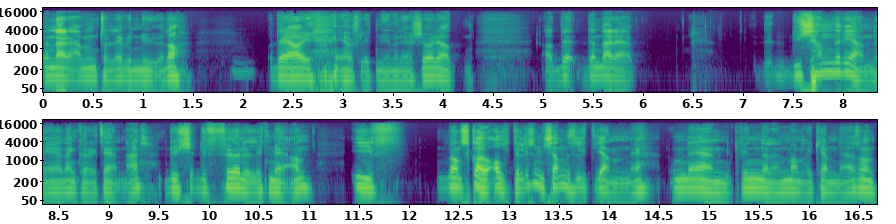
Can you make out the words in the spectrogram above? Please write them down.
den der evnen til å leve i nuet, da. Og det har jeg, jeg har slitt mye med det sjøl. At, at det, den derre Du kjenner igjen i den karakteren der. Du, du føler litt med han. I, man skal jo alltid liksom kjennes litt igjen i, om det er en kvinne eller en mann eller hvem det er. Sånn,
